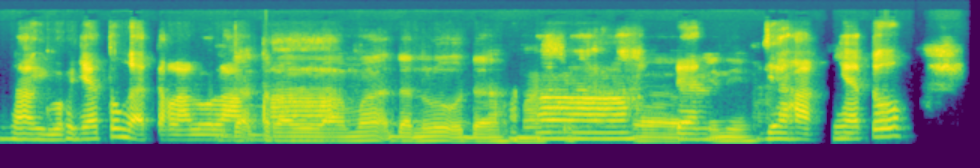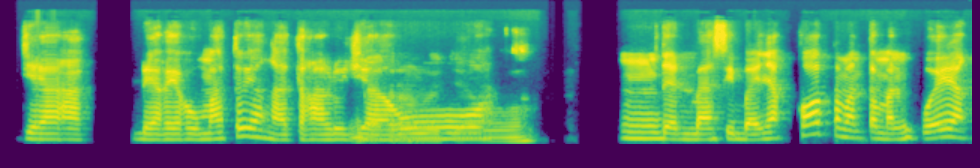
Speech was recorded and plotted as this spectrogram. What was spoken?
nganggurnya tuh nggak terlalu lama. Gak terlalu lama dan lu udah masuk uh, ke dan ini. jaraknya tuh jarak dari rumah tuh yang nggak terlalu jauh. Terlalu jauh. Hmm, dan masih banyak kok teman-teman gue yang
